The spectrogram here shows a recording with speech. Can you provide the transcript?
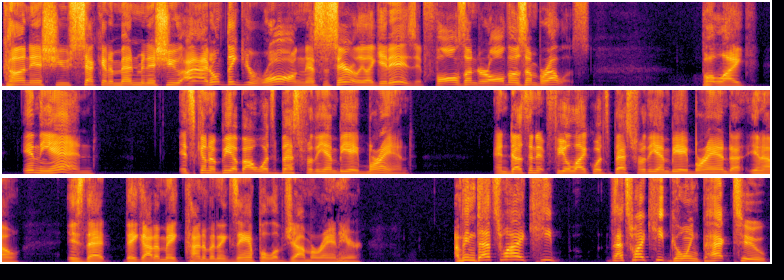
Gun issue, Second Amendment issue. I, I don't think you're wrong necessarily. Like it is, it falls under all those umbrellas. But like in the end, it's going to be about what's best for the NBA brand. And doesn't it feel like what's best for the NBA brand, uh, you know, is that they got to make kind of an example of Ja Morant here? I mean, that's why I keep that's why I keep going back to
